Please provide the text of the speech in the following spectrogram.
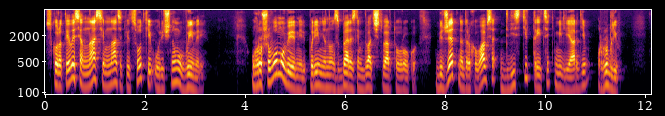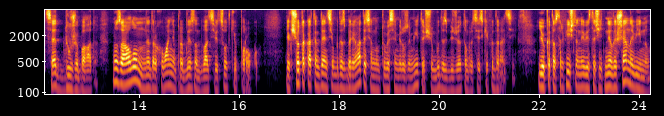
скоротилися на 17% у річному вимірі. У грошовому вимірі, порівняно з березнем 2024 року, бюджет надрахувався 230 мільярдів рублів. Це дуже багато. Ну, загалом надрахування приблизно 20% по року. Якщо така тенденція буде зберігатися, ну то ви самі розумієте, що буде з бюджетом Російської Федерації. Його катастрофічно не вистачить не лише на війну,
